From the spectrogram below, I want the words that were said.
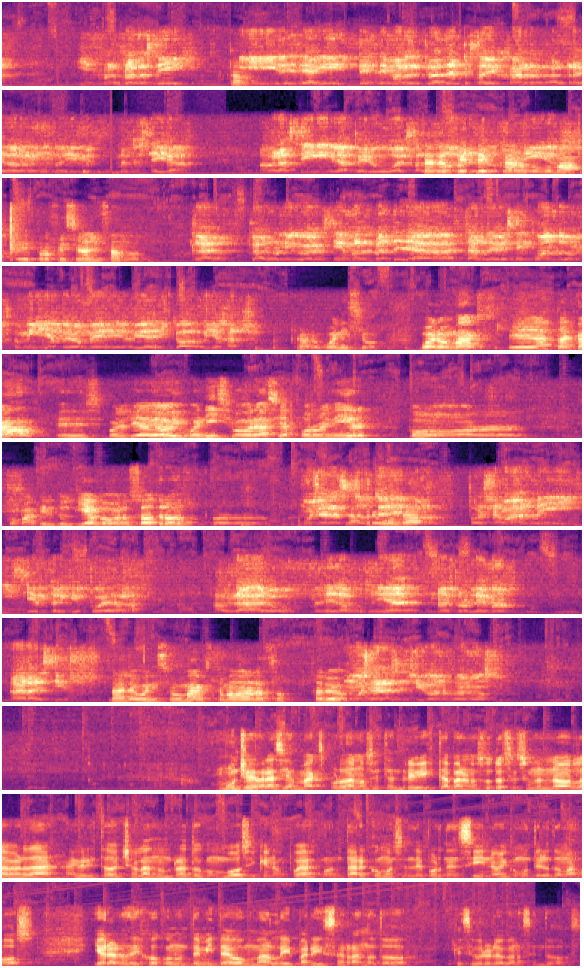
y en Mar del Plata sí. Claro. Y desde ahí, desde Mar del Plata, empecé a viajar alrededor del mundo. Ahí me, me empecé a ir a, a Brasil, a Perú, a El Ya te Salvador. fuiste, Estados claro, como más eh, profesionalizando. Claro, buenísimo. Bueno, Max, eh, hasta acá eh, por el día de hoy. Buenísimo, gracias por venir, por compartir tu tiempo con nosotros, por Muchas gracias las a preguntas. por, por llamarme y, y siempre que pueda hablar o me den la oportunidad, no hay problema, agradecido. Dale, buenísimo, Max, te mando un abrazo. Hasta luego. Muchas gracias chicos, nos vemos. Muchas gracias Max por darnos esta entrevista. Para nosotros es un honor, la verdad, haber estado charlando un rato con vos y que nos puedas contar cómo es el deporte en sí, ¿no? Y cómo te lo tomás vos. Y ahora los dejo con un temita de Bob Marley para ir cerrando todo, que seguro lo conocen todos.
